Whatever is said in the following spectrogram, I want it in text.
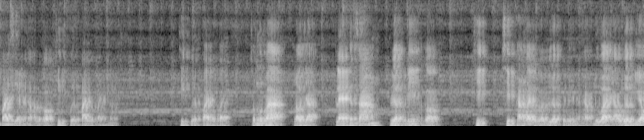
ไฟล์เสียงนะครับ แล้วก็คลิกเปิดไฟล์เข้าไปนะครับคลิกเปิดไฟล์เข้าไป สมมุติว่าเราจะแปลงทั้งสามเรื่องตรงนี้แล้วก็คลิกชิปค้างไว้แล้วก็เลือกไปเลยนะครับ หรือว่าจะเอาเรื่องเดียว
